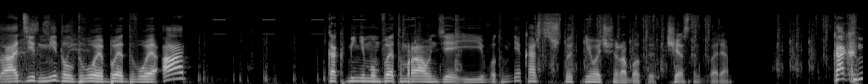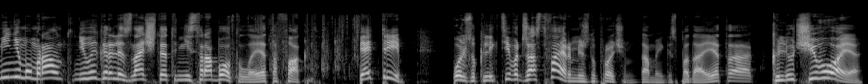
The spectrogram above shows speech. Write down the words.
1 middle, 2 Б, 2 А. Как минимум в этом раунде. И вот мне кажется, что это не очень работает, честно говоря. Как минимум раунд не выиграли, значит это не сработало, это факт. 5-3. пользу коллектива Just Fire, между прочим, дамы и господа. И это ключевое,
